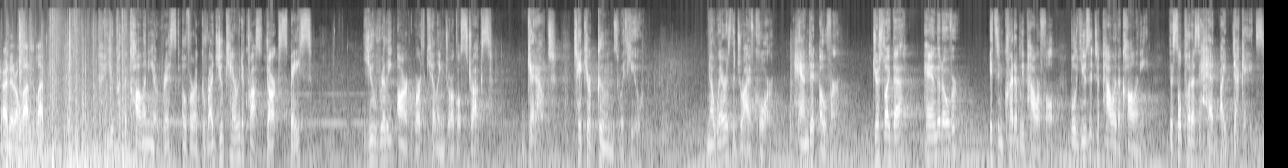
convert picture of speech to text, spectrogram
Ryder on vaan sillä että You put the colony at risk over a grudge you carried across dark space? You really aren't worth killing, Jorgal Strux. Get out. Take your goons with you. Now where is the drive core? Hand it over. Just like that? Hand it over? It's incredibly powerful. We'll use it to power the colony. This'll put us ahead by decades.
